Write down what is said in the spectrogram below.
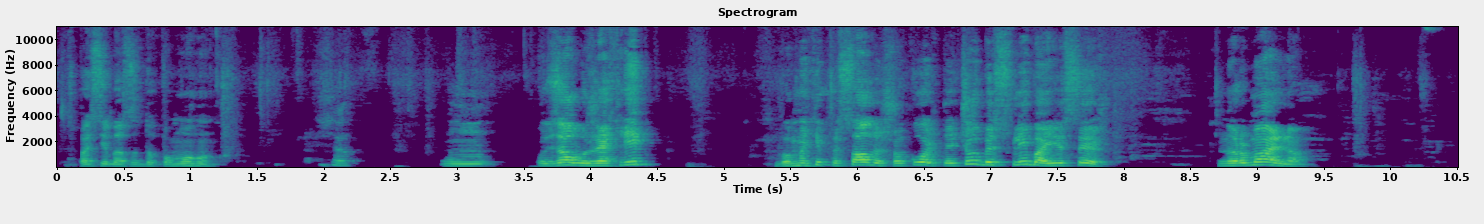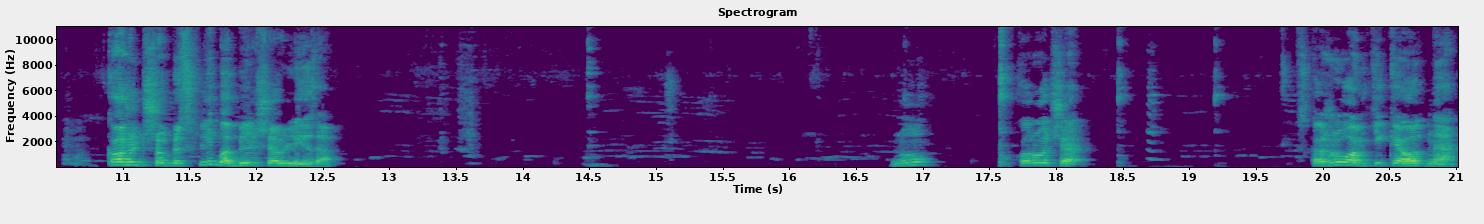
Спасибо за допомогу. Все. М, Взяв уже хліб, бо мені писали, що Коль, ти чого без хліба їсиш? Нормально. Кажуть, що без хліба більше влізе. Ну, коротше, скажу вам тільки одне.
